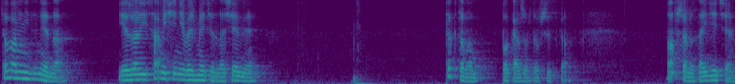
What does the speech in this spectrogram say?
To wam nic nie da. Jeżeli sami się nie weźmiecie za siebie, to kto wam pokaże to wszystko? Owszem, znajdziecie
